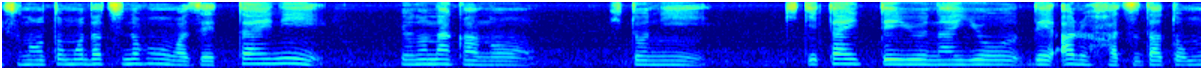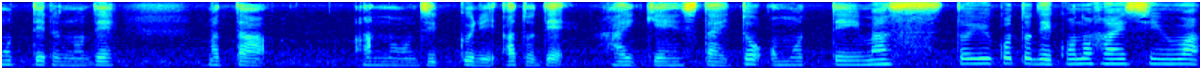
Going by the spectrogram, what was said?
そのお友達の本は絶対に世の中の人に聞きたいっていう内容であるはずだと思ってるのでまたあのじっくり後で拝見したいと思っています。ということでこの配信は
